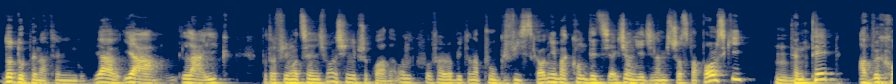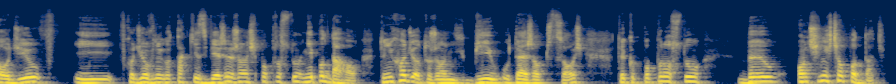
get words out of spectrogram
do dupy na treningu. Ja, ja laik, potrafiłem ocenić, on się nie przykłada. On robi to na pół gwizdka, on nie ma kondycji. A gdzie on jedzie? Na Mistrzostwa Polski? Ten typ, a wychodził w, i wchodziło w niego takie zwierzę, że on się po prostu nie poddawał. To nie chodzi o to, że on ich bił, uderzał czy coś, tylko po prostu był, on się nie chciał poddać.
